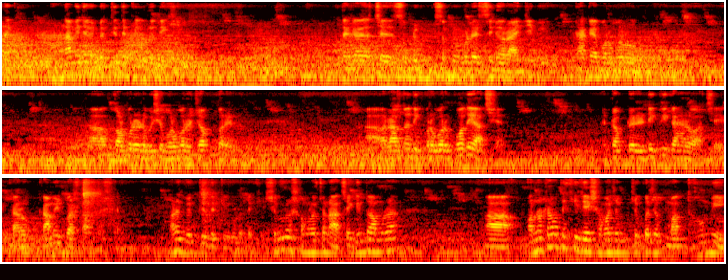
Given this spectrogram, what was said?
অনেক নামি দামি ব্যক্তিদেরকে এগুলো দেখি। দেখা যাচ্ছে সুপ্রিম সুপ্রিম কোর্টের সিনিয়র আইনজীবী, ঢাকায় বড় বড় কর্পোরেট অফিসে বড় বড় জব করেন। রাজনৈতিক বড় বড় পদে আছেন। ডক্টরের ডিগ্রি কারও আছে, কারও কামিল পাস মানুষে অনেক ব্যক্তিদেরকে এগুলো দেখি সেগুলো সমালোচনা আছে, কিন্তু আমরা অন্যটাও দেখি যে সামাজিক যোগাযোগ মাধ্যমই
